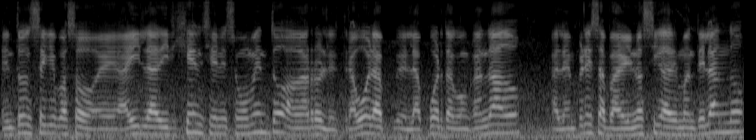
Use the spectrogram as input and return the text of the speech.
Entonces, ¿qué pasó? Eh, ahí la dirigencia en ese momento agarró, le trabó la puerta con candado a la empresa para que no siga desmantelando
